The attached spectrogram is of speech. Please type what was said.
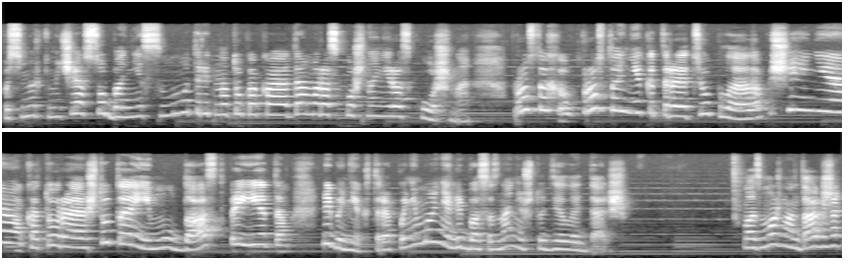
по семерке мечей особо не смотрит на то, какая дама роскошная, не роскошная. Просто, просто некоторое теплое общение, которое что-то ему даст при этом, либо некоторое понимание, либо осознание, что делать дальше. Возможно, также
